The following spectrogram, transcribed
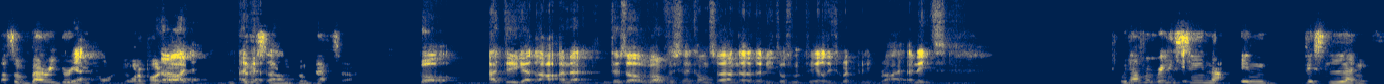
That's a very greedy yeah. point. I want to point no, out. I, I get that. even better. But I do get that, and uh, there's obviously a concern though that he doesn't feel he's gripping it right, and it's we haven't really seen that in this length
